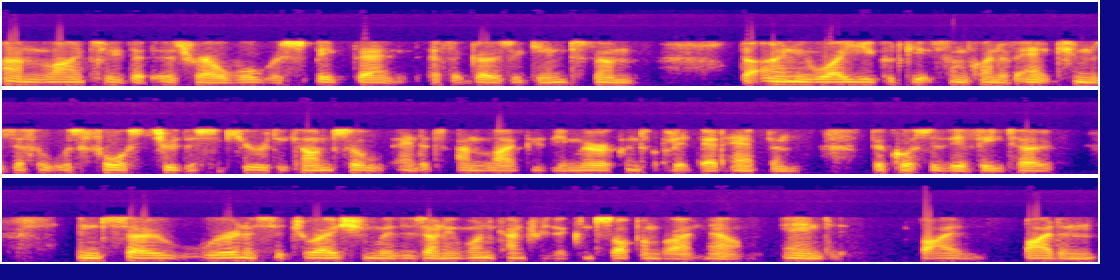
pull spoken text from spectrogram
unlikely that Israel will respect that if it goes against them. The only way you could get some kind of action is if it was forced through the Security Council, and it's unlikely the Americans would let that happen because of their veto. And so we're in a situation where there's only one country that can stop them right now, and Biden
